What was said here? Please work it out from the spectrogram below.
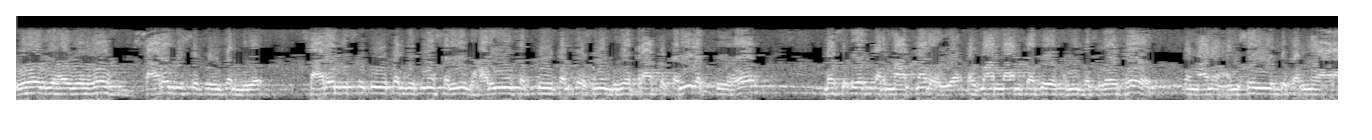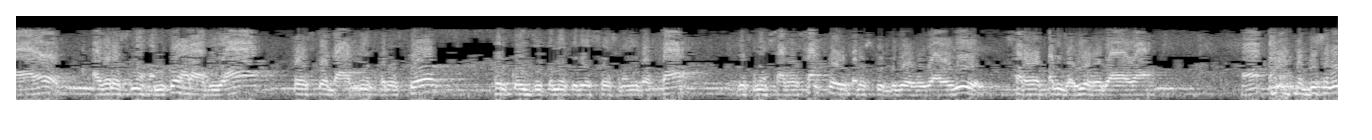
वो जो है वो, सारे विश्व के ऊपर विजय सारे विश्व के ऊपर जितने शरीर धारी हैं सबके ऊपर तो उसने विजय प्राप्त कर ही रखी है। बस एक परमात्मा रह गया। भगवान राम कहते एक हम बच गए थे तो मानो हमसे युद्ध करने आ रहा है। अगर उसने हमको हरा दिया तो उसके बाद में फिर उसको फिर कोई जीतने के लिए शेष नहीं रखता। जिसमें सब सबके ऊपर उसकी विजय हो जाएगी सर्वोपरि वही हो जाएगा। हाँ, तो दूसरे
